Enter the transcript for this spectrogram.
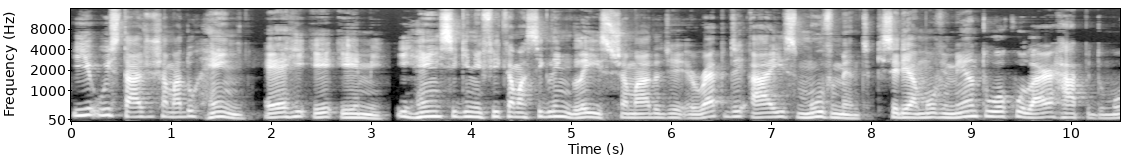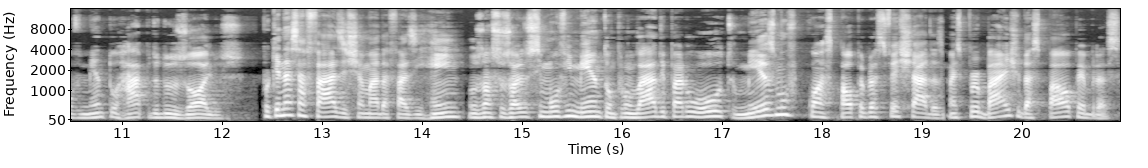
e o estágio chamado REM, R-E-M. E REM significa uma sigla em inglês chamada de Rapid Eyes Movement, que seria movimento ocular rápido, movimento rápido dos olhos. Porque nessa fase chamada fase REM, os nossos olhos se movimentam para um lado e para o outro, mesmo com as pálpebras fechadas, mas por baixo das pálpebras,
